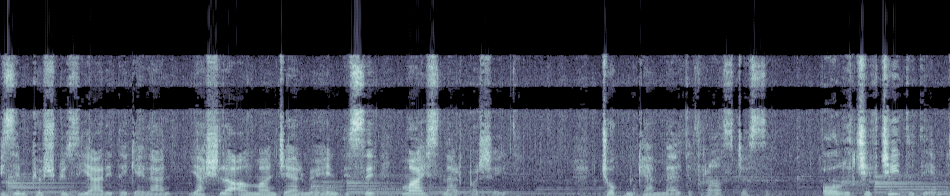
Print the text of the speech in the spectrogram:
bizim köşkü ziyarete gelen yaşlı Alman cer mühendisi Meissner Paşa'ydı. Çok mükemmeldi Fransızcası. Oğlu çiftçiydi değil mi?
